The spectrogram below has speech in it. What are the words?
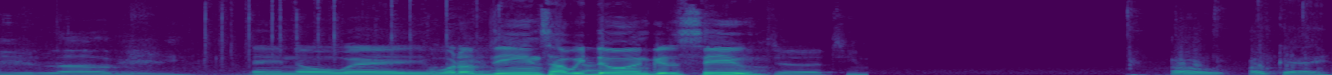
You love me. Ain't no way. What up, Deans? How we doing? Good to see you. Oh, okay.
